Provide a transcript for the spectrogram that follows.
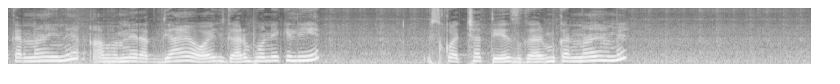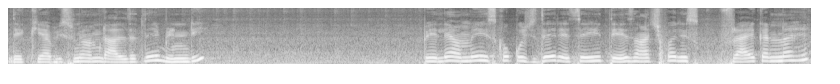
करना है इन्हें। अब हमने रख दिया है ऑयल गर्म होने के लिए। इसको अच्छा तेज़ गर्म करना है हमें। देखिए अब इसमें हम डाल देते हैं भिंडी। पहले हमें इसको कुछ देर ऐसे ही तेज़ आँच पर इस फ्राई करना है।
